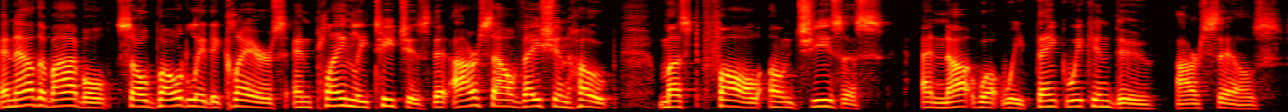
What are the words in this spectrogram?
And now the Bible so boldly declares and plainly teaches that our salvation hope must fall on Jesus and not what we think we can do ourselves.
